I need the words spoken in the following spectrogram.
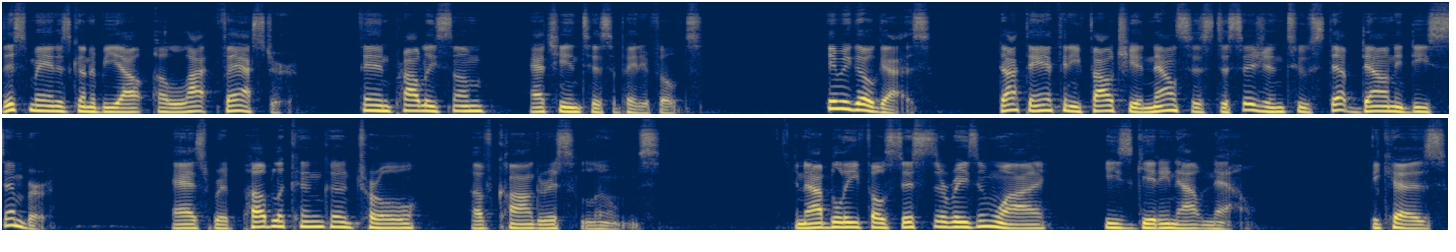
This man is going to be out a lot faster than probably some actually anticipated, folks. Here we go, guys. Dr. Anthony Fauci announced his decision to step down in December as Republican control of Congress looms. And I believe, folks, this is the reason why he's getting out now. Because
